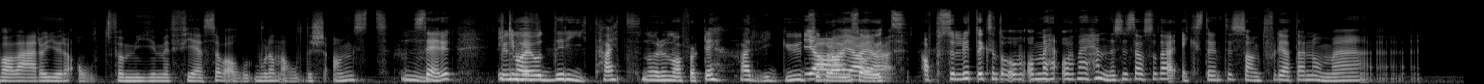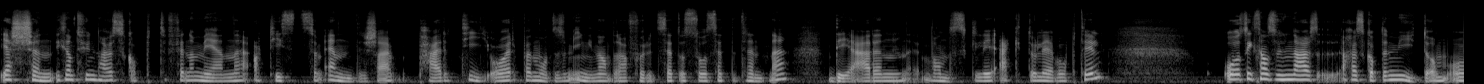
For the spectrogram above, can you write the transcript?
hva det er å gjøre altfor mye med fjeset, og all, hvordan aldersangst mm. ser ut. Ikke hun var jo dritheit når hun var 40. Herregud, så ja, bra hun ja, så ut. Absolutt. Og, og, med, og med henne syns jeg også det er ekstra interessant, fordi at det er noe med jeg skjønner, Hun har jo skapt fenomenet artist som endrer seg per tiår på en måte som ingen andre har forutsett, og så sette trendene. Det er en vanskelig act å leve opp til. Og sant, Hun har, har, skapt en myte om å,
